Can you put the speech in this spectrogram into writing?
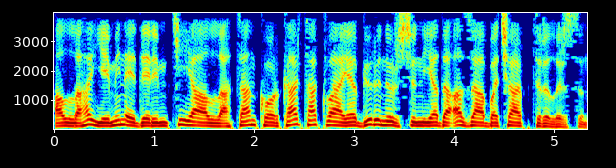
Allah'a yemin ederim ki ya Allah'tan korkar takvaya bürünürsün ya da azaba çarptırılırsın.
